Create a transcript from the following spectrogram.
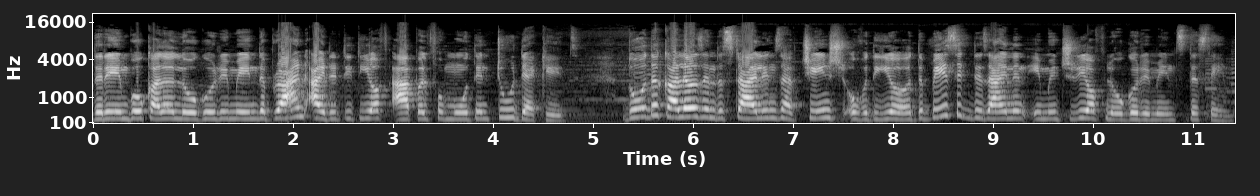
The rainbow color logo remained the brand identity of Apple for more than two decades. Though the colors and the stylings have changed over the year, the basic design and imagery of logo remains the same.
